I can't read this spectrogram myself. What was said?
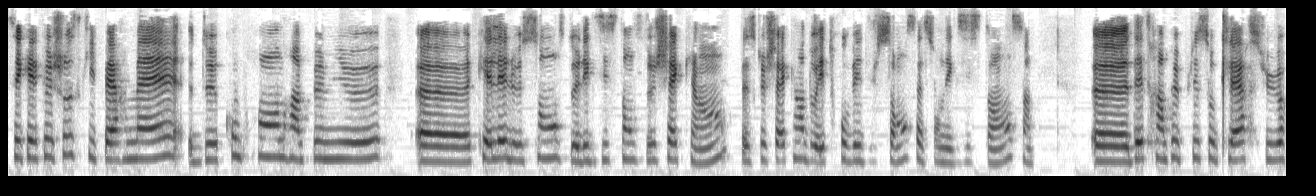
C'est quelque chose qui permet de comprendre un peu mieux euh, quel est le sens de l'existence de chacun, parce que chacun doit y trouver du sens à son existence, euh, d'être un peu plus au clair sur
